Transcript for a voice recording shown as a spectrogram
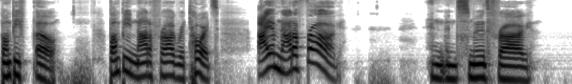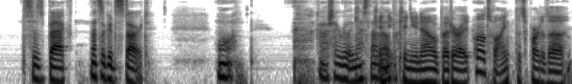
Bumpy oh, Bumpy not a frog retorts, "I am not a frog." And and Smooth Frog says back, "That's a good start." Well, gosh, I really messed that Can up. you, can you now better? I well, it's fine. That's part of the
